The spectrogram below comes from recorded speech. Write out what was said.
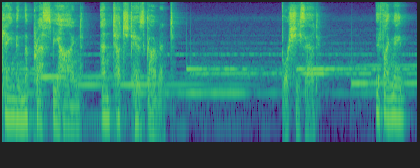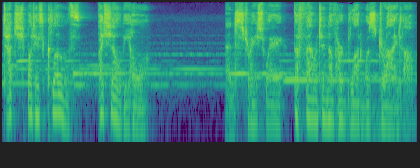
came in the press behind, and touched his garment. For she said, If I may touch but his clothes, I shall be whole. And straightway the fountain of her blood was dried up,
